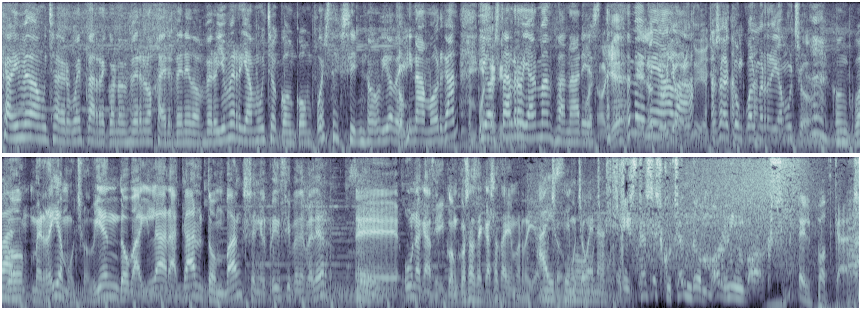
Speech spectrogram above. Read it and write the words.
Que a mí me da mucha vergüenza reconocerlo, Jair Penedo, pero yo me ría mucho con Compuesta y sin novio de Lina Morgan y Hostal. Royal Manzanares. Bueno, oye, Me lo meaba. lo tuyo. ¿Yo sabes con cuál me reía mucho? ¿Con cuál? Con- me reía mucho viendo bailar a Carlton Banks en El Príncipe de Bel Air. eh, una canción. Y con cosas de casa también me reía Ay, mucho, sí, muy mucho, buena. mucho, mucho. Estás escuchando Morning Box, el podcast.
